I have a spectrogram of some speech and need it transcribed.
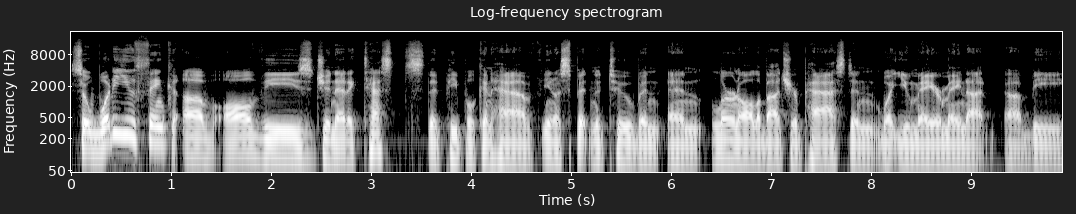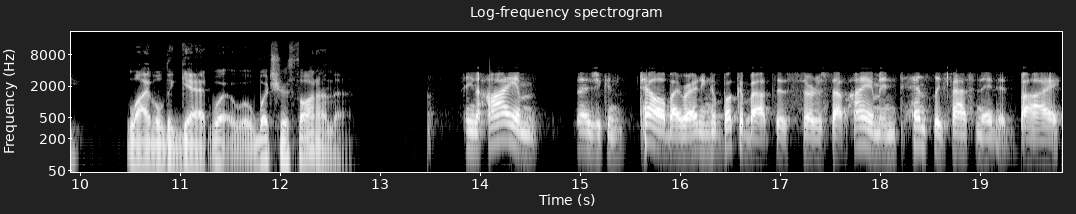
So, what do you think of all these genetic tests that people can have, you know, spit in a tube and, and learn all about your past and what you may or may not uh, be liable to get? What, what's your thought on that? You know, I am as you can tell by writing a book about this sort of stuff, I am intensely fascinated by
